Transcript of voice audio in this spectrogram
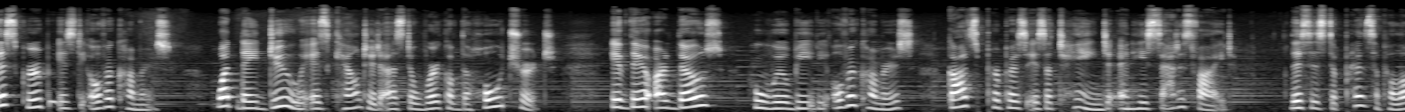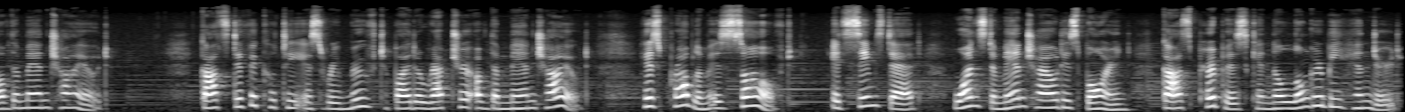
This group is the overcomers. What they do is counted as the work of the whole church. If there are those who will be the overcomers, God's purpose is attained and He is satisfied. This is the principle of the man child. God's difficulty is removed by the rapture of the man child. His problem is solved. It seems that once the man child is born, God's purpose can no longer be hindered.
